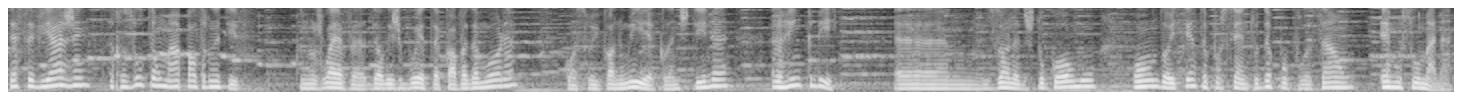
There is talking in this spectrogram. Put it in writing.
Dessa viagem resulta um mapa alternativo, que nos leva da Lisboeta Cova da Moura, com a sua economia clandestina, a Rinkeby, a zona de Estocolmo, onde 80% da população é muçulmana.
